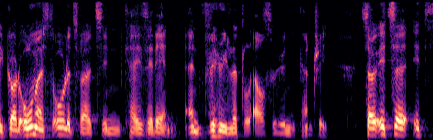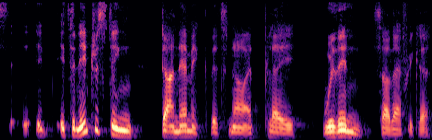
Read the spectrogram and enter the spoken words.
it got almost all its votes in KZN and very little elsewhere in the country. So it's a it's it, it's an interesting dynamic that's now at play within South Africa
